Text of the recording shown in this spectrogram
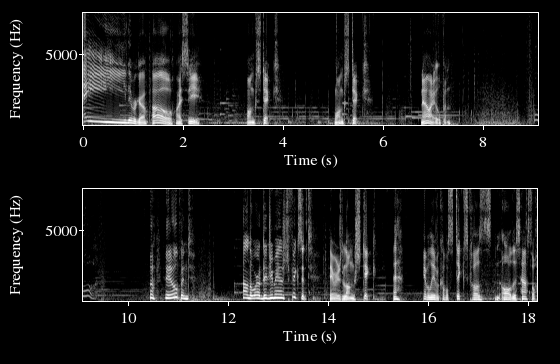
Hey, there we go. Oh, I see. Long stick. Long stick. Now I open. Oh, it opened. How in the world did you manage to fix it? There is long stick. Eh, can't believe a couple sticks caused all this hassle.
